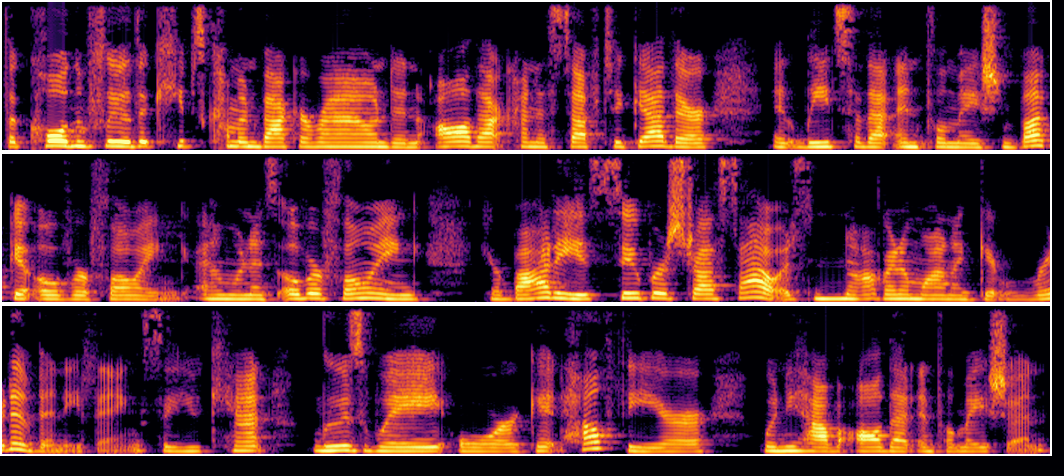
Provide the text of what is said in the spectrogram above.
the cold and flu that keeps coming back around and all that kind of stuff together, it leads to that inflammation bucket overflowing. And when it's overflowing, your body is super stressed out. It's not going to want to get rid of anything. So you can't lose weight or get healthier when you have all that inflammation.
